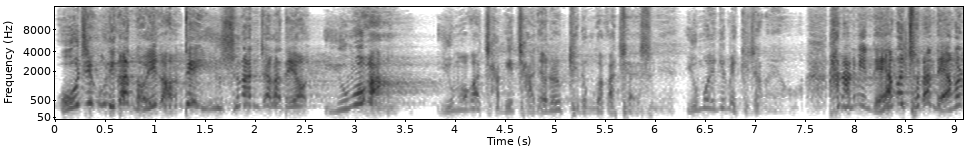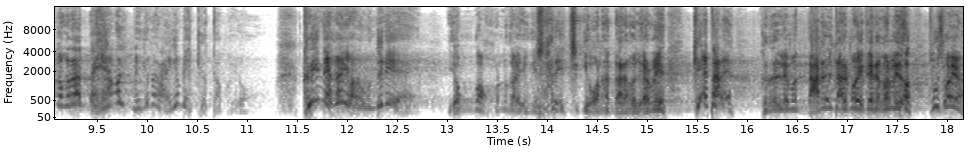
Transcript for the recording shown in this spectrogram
오직 우리가 너희 가운데 유순한 자가 되어 유모가 유모가 자기 자녀를 기름과 같이 하였으니 유모에게 맡기잖아요 하나님이 내 양을 쳐라 내 양을 먹으라 내 양을 먹이라 나에게 맡겼다고요. 그게 내가 여러분들이 영과 혼과 육이 살이 찌기 원한다는 걸 여러분이 깨달아 그러려면 나를 닮아야 되는 겁니다. 두서요.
